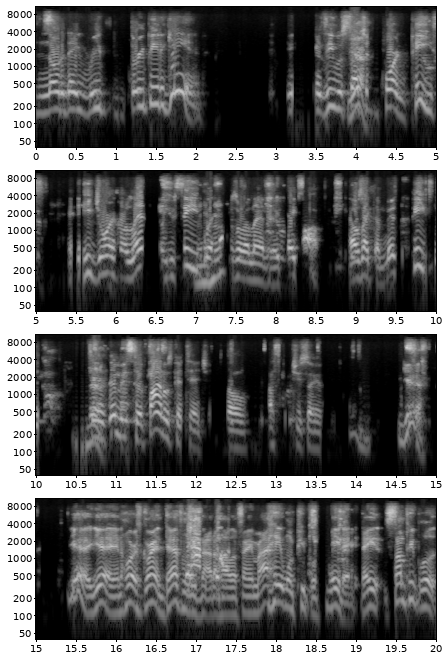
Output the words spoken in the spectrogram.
know that they re- repeat again because he was such yeah. an important piece and he joined Orlando. You see mm-hmm. what happens Orlando. It takes off. That was like the missing piece that turns them into finals contention. So I see what you're saying. Yeah. Yeah, yeah, and Horace Grant definitely is not a Hall of Famer. I hate when people say that. They some people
